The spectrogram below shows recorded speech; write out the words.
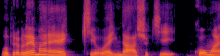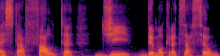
O problema é que eu ainda acho que, com esta falta de democratização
